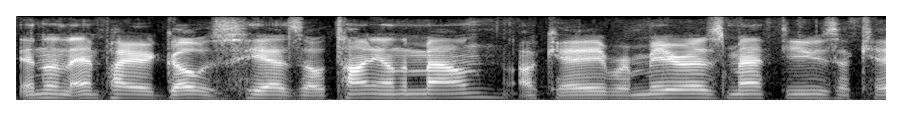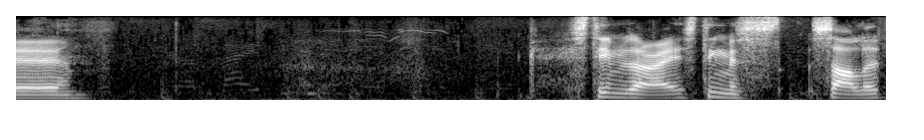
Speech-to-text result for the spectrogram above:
Inland Empire Goes. He has Ohtani on the mound. Okay, Ramirez, Matthews. Okay. His team's alright. His team is solid,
